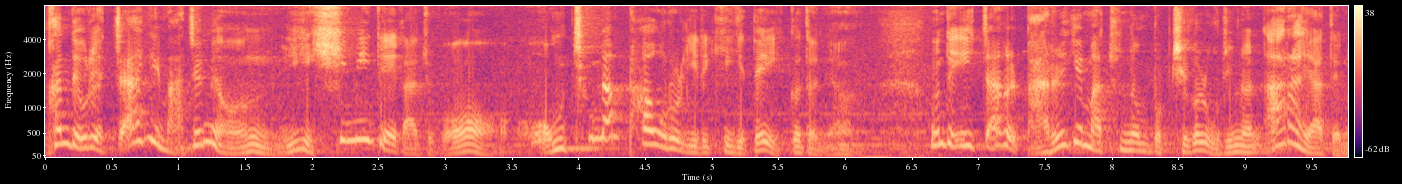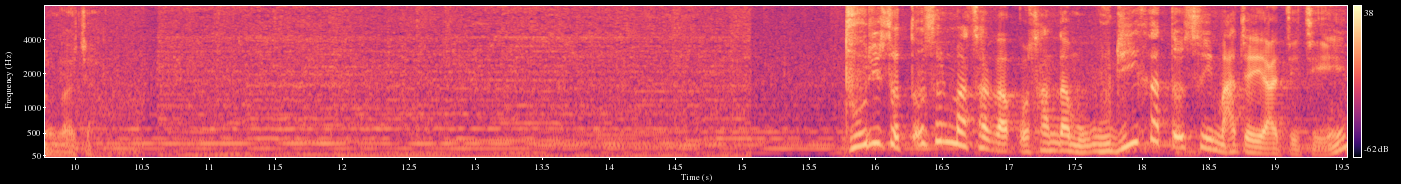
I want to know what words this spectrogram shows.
근데 우리가 짝이 맞으면 이게 힘이 돼가지고 엄청난 파워를 일으키게 돼 있거든요. 근데 이 짝을 바르게 맞추는 법칙을 우리는 알아야 되는 거죠. 둘이서 뜻을 맞춰 갖고 산다면 우리가 뜻이 맞아야 되지.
